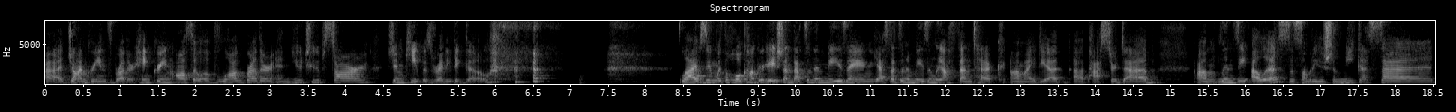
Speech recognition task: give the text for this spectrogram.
uh, John Green's brother, Hank Green, also a vlog brother and YouTube star. Jim Keat was ready to go. live Zoom with the whole congregation. That's an amazing, yes, that's an amazingly authentic um, idea, uh, Pastor Deb. Um, Lindsay Ellis is somebody who Shamika said.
